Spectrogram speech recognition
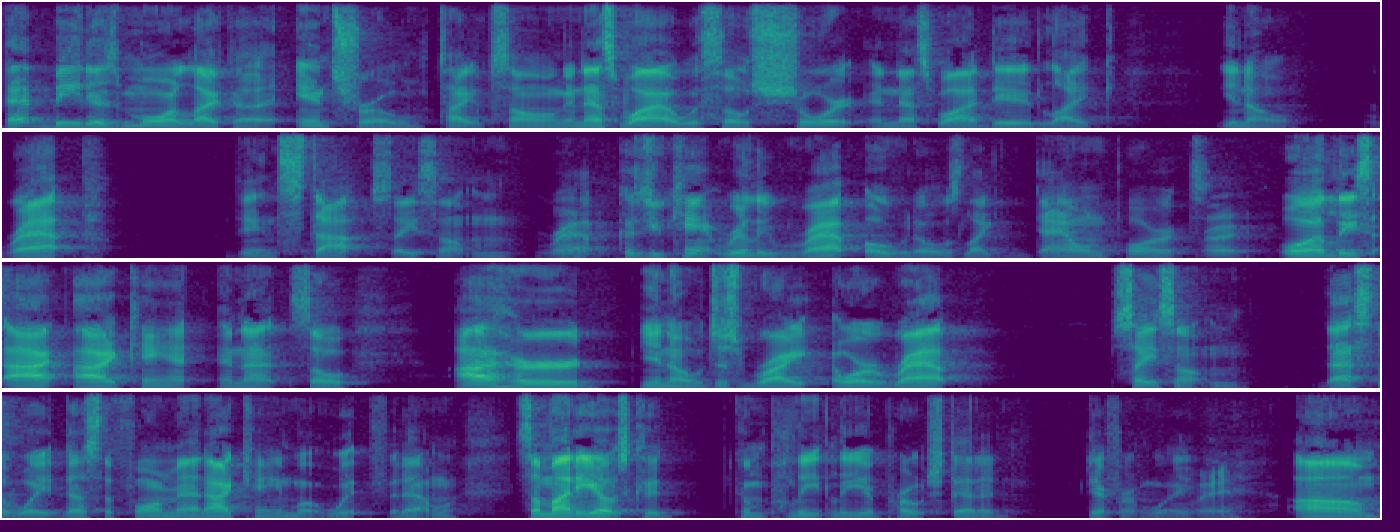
that beat is more like a intro type song, and that's why it was so short, and that's why I did like, you know, rap, then stop, say something, rap, because you can't really rap over those like down parts, Right. or at least I I can't, and I so I heard you know just write or rap, say something. That's the way. That's the format I came up with for that one. Somebody else could completely approach that a different way. Way. Um,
